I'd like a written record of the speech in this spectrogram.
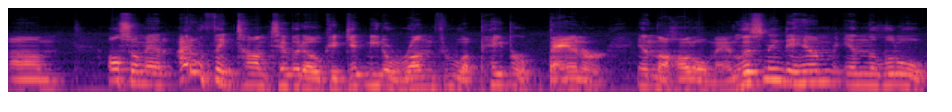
um, also, man, I don't think Tom Thibodeau could get me to run through a paper banner in the huddle, man. Listening to him in the little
